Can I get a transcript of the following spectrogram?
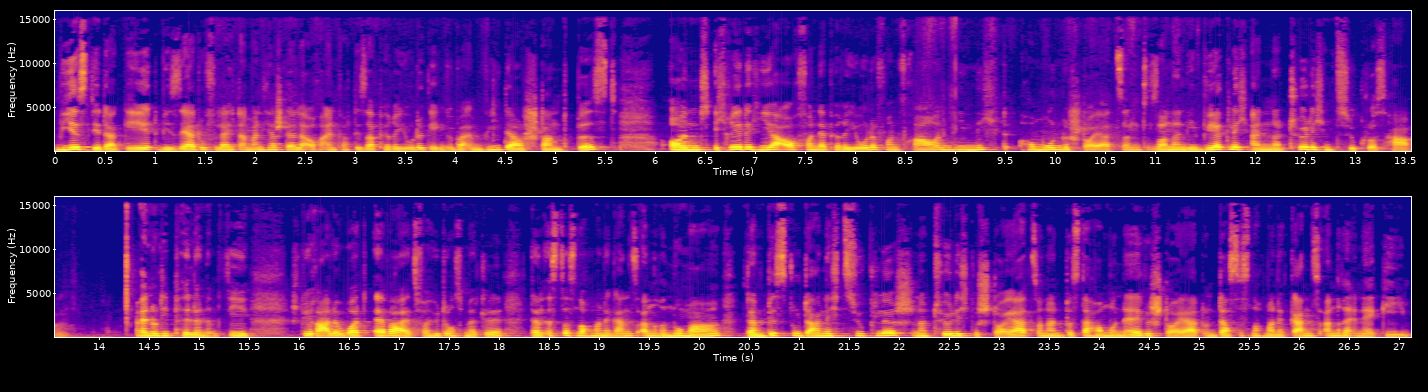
wie es dir da geht, wie sehr du vielleicht an mancher Stelle auch einfach dieser Periode gegenüber im Widerstand bist. Und ich rede hier auch von der Periode von Frauen, die nicht hormongesteuert sind, sondern die wirklich einen natürlichen Zyklus haben. Wenn du die Pille nimmst, die Spirale, whatever als Verhütungsmittel, dann ist das nochmal eine ganz andere Nummer. Dann bist du da nicht zyklisch natürlich gesteuert, sondern bist da hormonell gesteuert und das ist nochmal eine ganz andere Energie.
